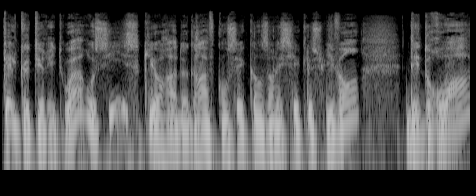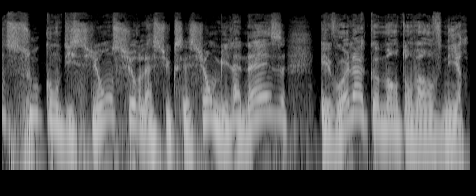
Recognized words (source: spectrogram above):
quelques territoires aussi, ce qui aura de graves conséquences dans les siècles suivants, des droits sous condition sur la succession milanaise. Et voilà comment on va en venir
